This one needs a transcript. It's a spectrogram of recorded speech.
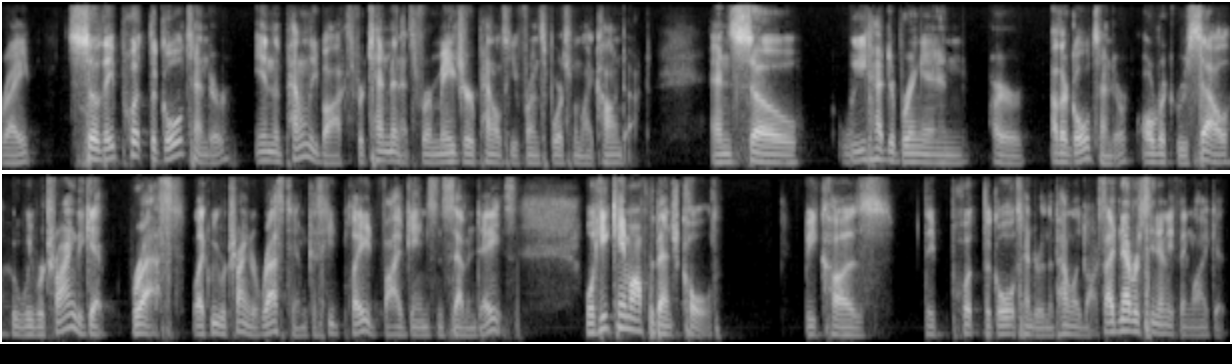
right? So they put the goaltender in the penalty box for 10 minutes for a major penalty for unsportsmanlike conduct. And so we had to bring in our other goaltender, Ulrich Roussel, who we were trying to get rest. Like we were trying to rest him because he'd played five games in seven days. Well, he came off the bench cold because they put the goaltender in the penalty box. I'd never seen anything like it.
